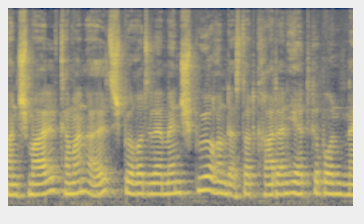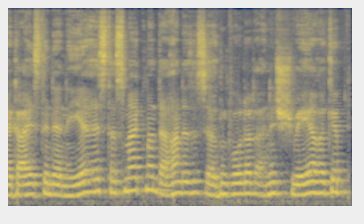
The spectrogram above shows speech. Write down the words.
Manchmal kann man als spiritueller Mensch spüren, dass dort gerade ein erdgebundener Geist in der Nähe ist. Das merkt man daran, dass es irgendwo dort eine Schwere gibt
